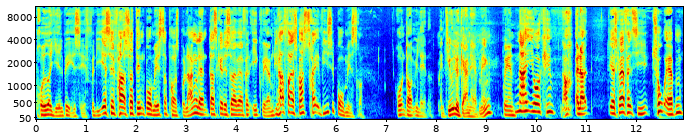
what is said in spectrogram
prøvet at hjælpe SF. Fordi SF har så den borgmesterpost på Langeland, der skal det så i hvert fald ikke være. Men de har faktisk også tre viceborgmestre rundt om i landet. Men de vil jo gerne have dem, ikke, Brian? Nej, Joachim. Nå. Eller, jeg skal i hvert fald sige, to af dem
